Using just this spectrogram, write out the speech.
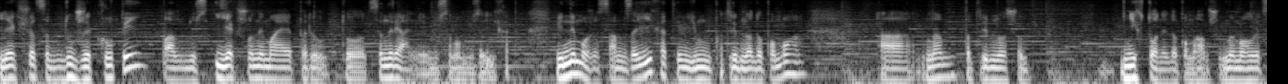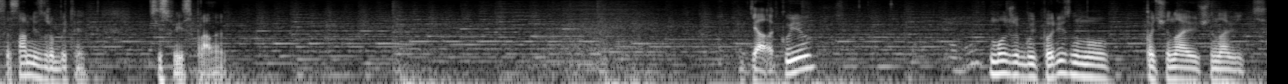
Якщо це дуже крутий пандус, і якщо немає перил, то це нереально йому самому заїхати. Він не може сам заїхати, йому потрібна допомога. А нам потрібно, щоб ніхто не допомагав, щоб ми могли все самі зробити, всі свої справи. Дякую. Може бути по-різному, починаючи навіть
